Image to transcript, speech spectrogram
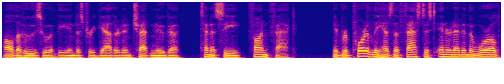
All the who's who of the industry gathered in Chattanooga, Tennessee. Fun fact it reportedly has the fastest internet in the world,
